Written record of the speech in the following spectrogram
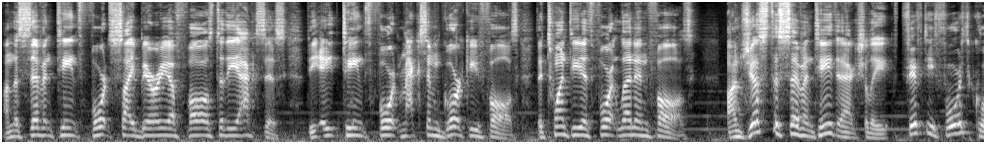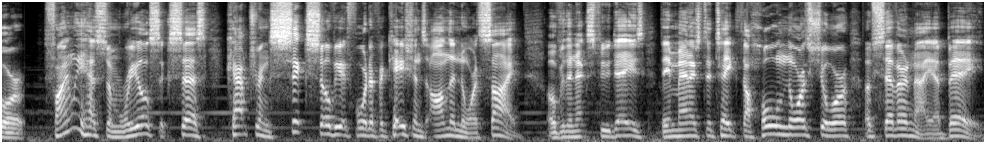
on the 17th, Fort Siberia falls to the Axis. The 18th, Fort Maxim Gorky falls. The 20th, Fort Lenin falls. On just the 17th, actually, 54th Corps finally has some real success capturing six Soviet fortifications on the north side. Over the next few days, they managed to take the whole north shore of Severnaya Bay,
